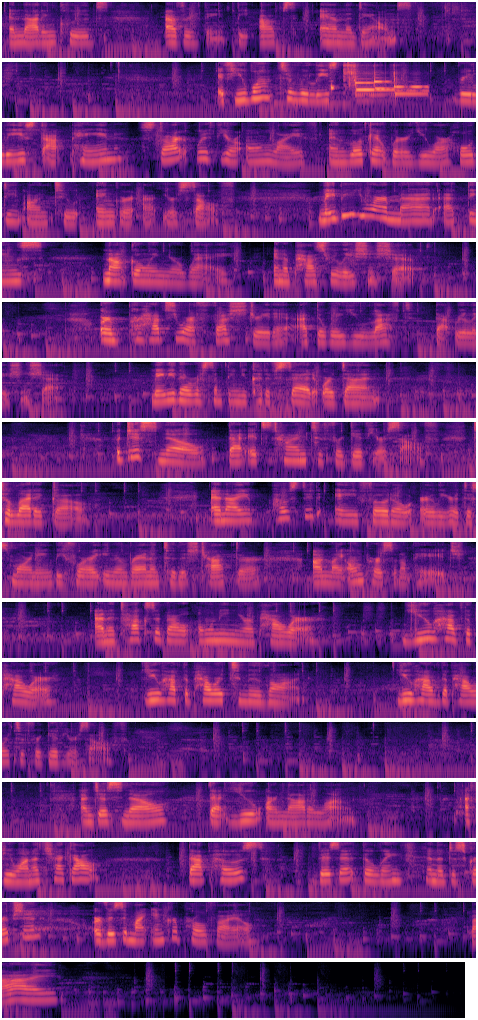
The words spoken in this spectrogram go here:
And that includes everything the ups and the downs. If you want to release release that pain, start with your own life and look at where you are holding on to anger at yourself. Maybe you are mad at things not going your way in a past relationship. Or perhaps you are frustrated at the way you left that relationship. Maybe there was something you could have said or done. But just know that it's time to forgive yourself, to let it go, and I posted a photo earlier this morning before I even ran into this chapter on my own personal page. And it talks about owning your power. You have the power. You have the power to move on. You have the power to forgive yourself. And just know that you are not alone. If you want to check out that post, visit the link in the description or visit my Anchor profile. Bye.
